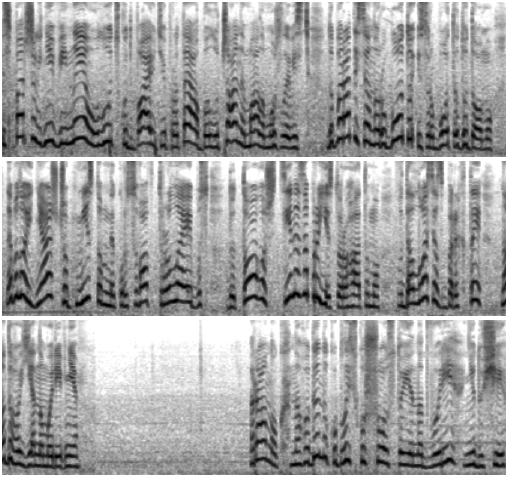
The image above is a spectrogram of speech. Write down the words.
Із перших днів війни у Луцьку дбають і про те, аби лучани мали можливість добиратися на роботу і з роботи додому. Не було й дня, щоб містом не курсував тролейбус. До того ж, ціни за проїзд у рогатому вдалося зберегти на довоєнному рівні. Ранок на годиннику близько шостої на дворі ні душі.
